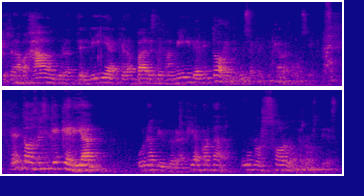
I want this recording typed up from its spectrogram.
que trabajaban durante el día, que eran padres de familia, y toda gente muy sacrificada como siempre. Entonces, ¿qué querían? Una bibliografía cortada, uno solo de los 10 textos.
